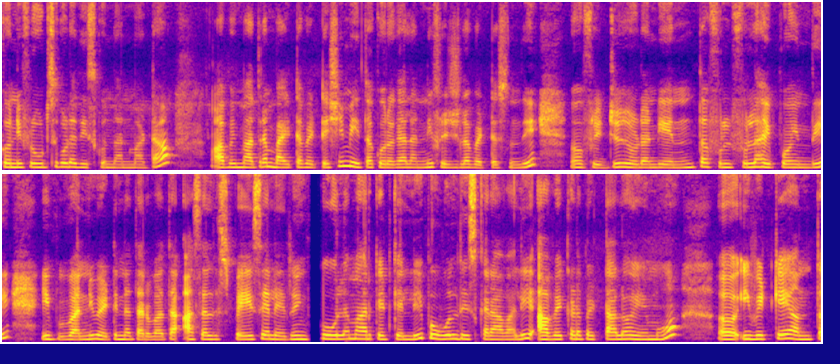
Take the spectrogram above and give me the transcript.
కొన్ని ఫ్రూట్స్ కూడా తీసుకుందనమాట. అవి మాత్రం బయట పెట్టేసి మిగతా కూరగాయలన్నీ ఫ్రిడ్జ్‌లో పెట్టేస్తుంది. ఫ్రిడ్జ్ చూడండి ఎంత ఫుల్ ఫుల్ అయిపోయింది. ఇవన్నీ పెట్టిన తర్వాత అసలు స్పేసే లేదు. ఇంక పూల మార్కెట్కి వెళ్ళి పువ్వులు తీసుకురావాలి. అవి ఎక్కడ పెట్టాలో ఏమో! ఇవిటికే వీటికే అంత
